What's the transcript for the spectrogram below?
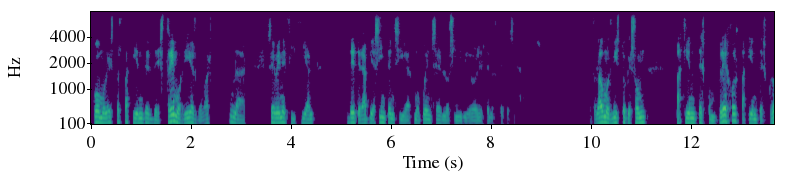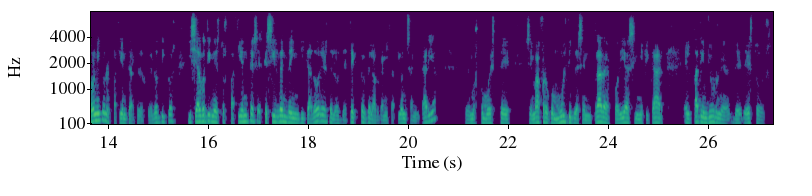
cómo estos pacientes de extremo riesgo vascular se benefician de terapias intensivas como pueden ser los inhibidores de los PCSK9. Por otro lado, hemos visto que son pacientes complejos, pacientes crónicos, los pacientes arterioscleróticos, y si algo tienen estos pacientes es que sirven de indicadores de los defectos de la organización sanitaria. Vemos cómo este semáforo con múltiples entradas podía significar el pattern journey de, estos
